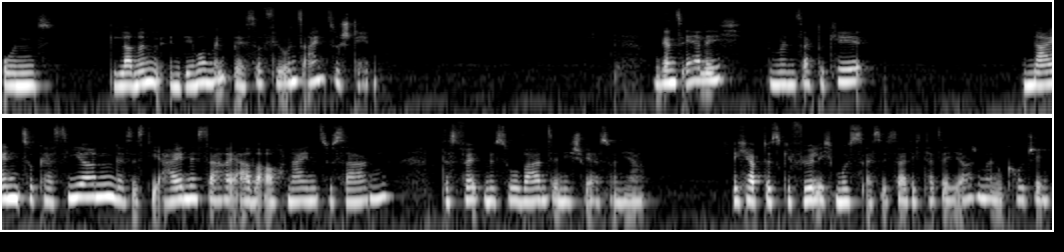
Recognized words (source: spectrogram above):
und lernen in dem Moment besser für uns einzustehen. Und ganz ehrlich, wenn man sagt, okay, Nein zu kassieren, das ist die eine Sache, aber auch Nein zu sagen, das fällt mir so wahnsinnig schwer, Sonja. Ich habe das Gefühl, ich muss, also das hatte ich tatsächlich auch in meinem Coaching,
